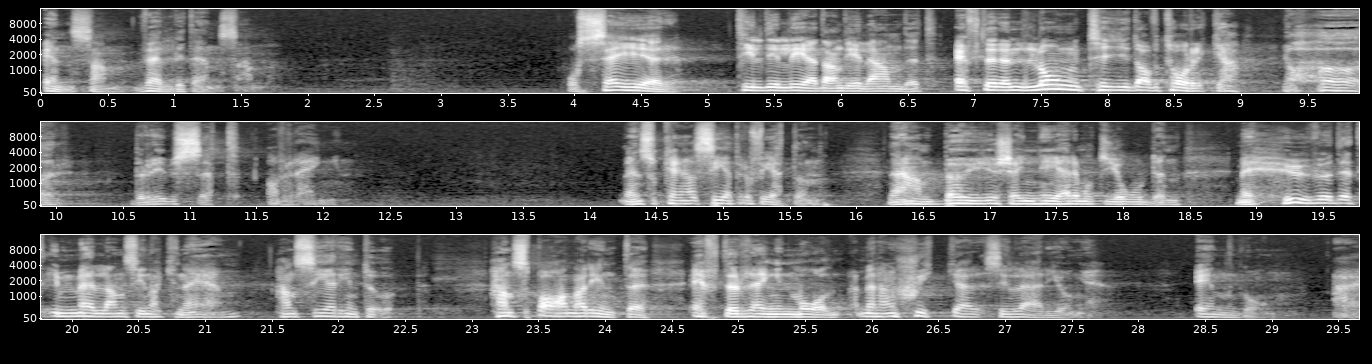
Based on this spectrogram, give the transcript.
Ensam, väldigt ensam. Och säger till de ledande i landet efter en lång tid av torka, jag hör bruset av regn. Men så kan jag se profeten när han böjer sig ner mot jorden med huvudet emellan sina knän. Han ser inte upp. Han spanar inte efter regnmoln, men han skickar sin lärjunge. En gång, nej.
